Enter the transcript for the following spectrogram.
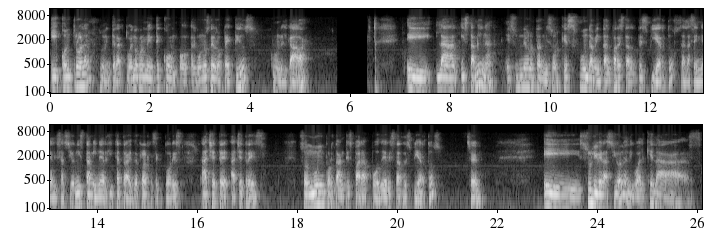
Y controla interactúa normalmente con algunos neuropéptidos, con el GABA, y la histamina es un neurotransmisor que es fundamental para estar despiertos, o sea, la señalización histaminérgica a través de los receptores H3 son muy importantes para poder estar despiertos. Y su liberación, al igual que las,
